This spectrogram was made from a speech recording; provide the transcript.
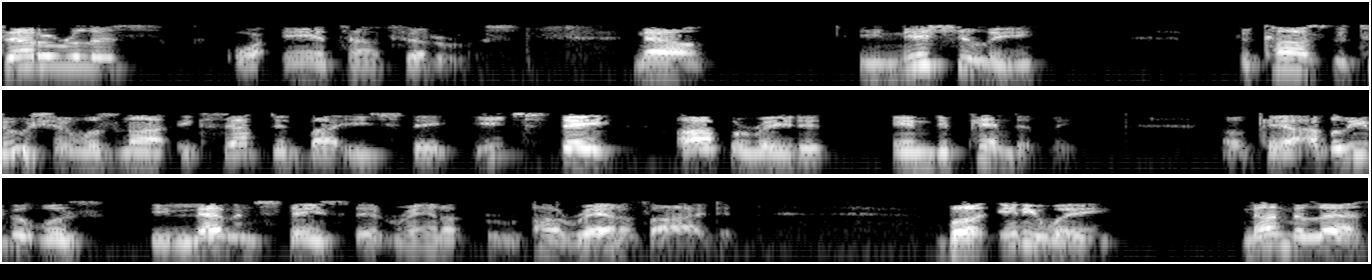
Federalists or anti Federalists. Now, initially, the Constitution was not accepted by each state. Each state operated independently. Okay, I believe it was 11 states that ran uh, ratified it. But anyway, nonetheless,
